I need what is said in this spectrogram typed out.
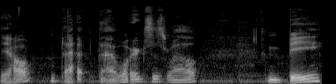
Yeah, that that works as well. B.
